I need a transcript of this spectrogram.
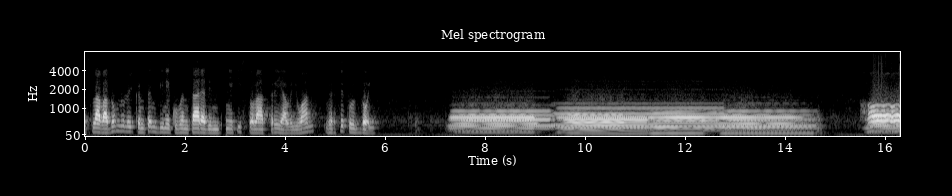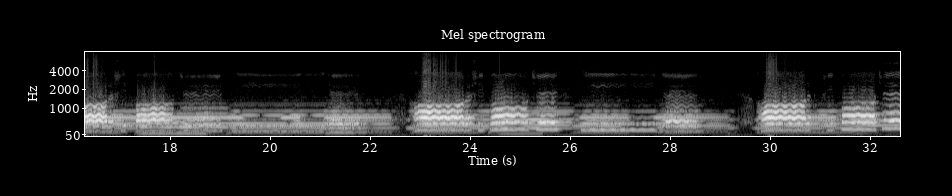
spre slava Domnului cântăm binecuvântarea din epistola a 3 a lui Ioan, versetul 2. Har și pace ție, har și pace doar și pace.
